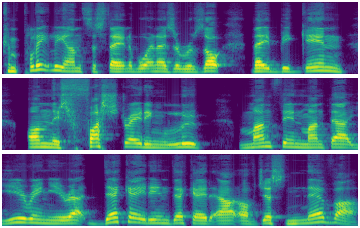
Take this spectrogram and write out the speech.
completely unsustainable. And as a result, they begin on this frustrating loop month in, month out, year in, year out, decade in, decade out of just never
